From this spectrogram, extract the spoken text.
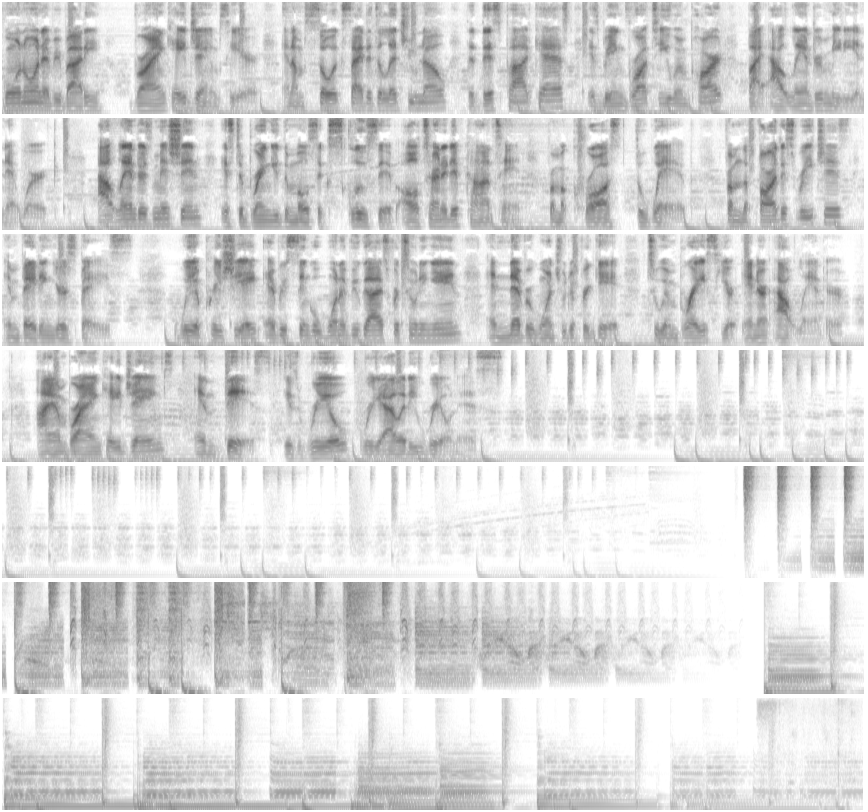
Going on, everybody? Brian K. James here, and I'm so excited to let you know that this podcast is being brought to you in part by Outlander Media Network. Outlander's mission is to bring you the most exclusive alternative content from across the web, from the farthest reaches invading your space. We appreciate every single one of you guys for tuning in and never want you to forget to embrace your inner Outlander. I am Brian K. James, and this is Real Reality Realness.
